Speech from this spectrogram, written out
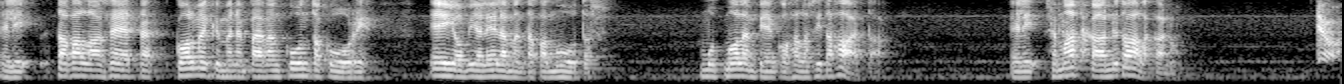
Eli tavallaan se, että 30 päivän kuntokuuri ei ole vielä elämäntapa muutos, mutta molempien kohdalla sitä haetaan. Eli se matka on nyt alkanut. Joo,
